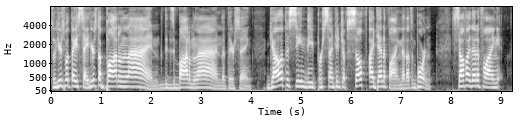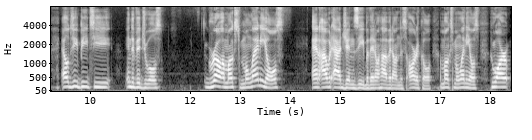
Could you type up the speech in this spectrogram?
So here's what they say. Here's the bottom line. The bottom line that they're saying. Gallup has seen the percentage of self identifying, now that's important, self identifying LGBT individuals grow amongst millennials, and I would add Gen Z, but they don't have it on this article, amongst millennials who are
